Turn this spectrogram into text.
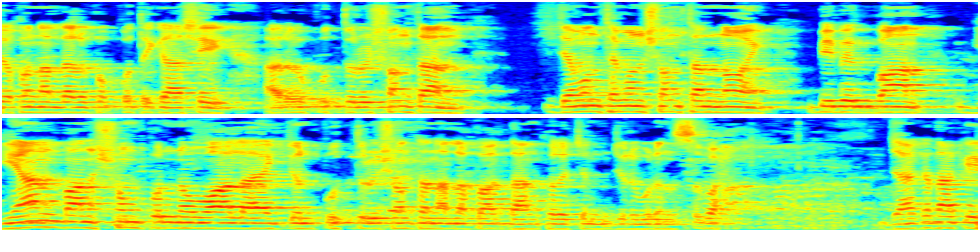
যখন আল্লাহর পক্ষ থেকে আসে, আরও পুত্র সন্তান, যেমন তেমন সন্তান নয় বিবেকবান, জ্ঞানবান সম্পন্ন ওয়ালা একজন পুত্র সন্তান আল্লাহ পাক দান করেছেন। জুড়ে বলেন সুবাহ যাকে তাকে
